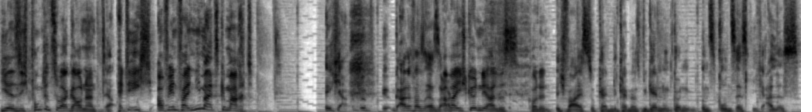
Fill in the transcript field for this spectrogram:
hier sich Punkte zu ergaunern, Ja. hätte ich auf jeden Fall niemals gemacht. Ich, äh, alles, was er sagt. Aber ich gönne dir alles, Colin. ich weiß, du kennen, kennen wir uns, wir kennen können uns grundsätzlich alles.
